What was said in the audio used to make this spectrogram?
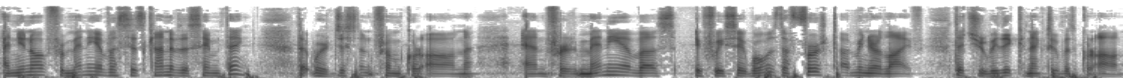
And you know, for many of us, it's kind of the same thing that we're distant from Quran. And for many of us, if we say, What was the first time in your life that you really connected with Quran?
